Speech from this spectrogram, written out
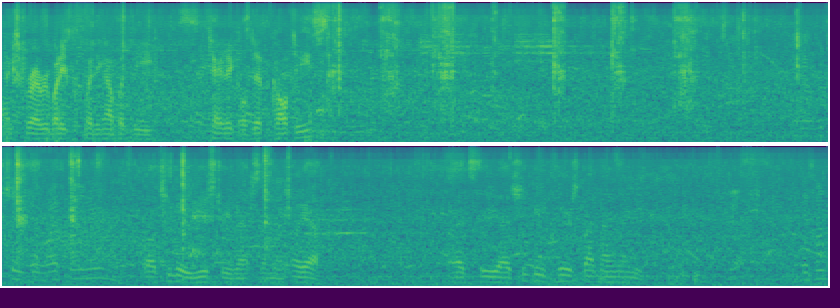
Thanks for everybody for putting up with the technical difficulties is the Wi-Fi here? Well, it should be a Ustream app somewhere. Oh yeah, that's the uh, should be Clear Spot 990. This one?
